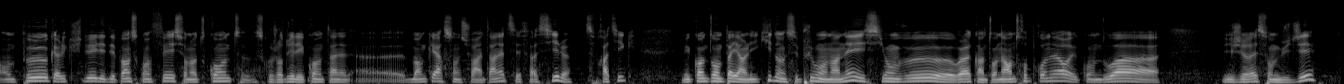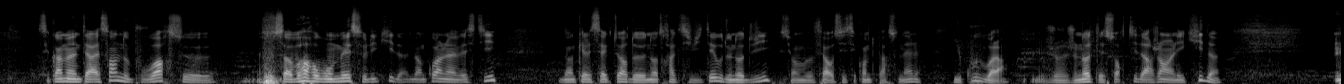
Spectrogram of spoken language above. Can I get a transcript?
on peut calculer les dépenses qu'on fait sur notre compte, parce qu'aujourd'hui les comptes euh, bancaires sont sur Internet, c'est facile, c'est pratique. Mais quand on paye en liquide, on ne sait plus où on en est. Et si on veut, euh, voilà, quand on est entrepreneur et qu'on doit gérer son budget, c'est quand même intéressant de pouvoir se, savoir où on met ce liquide, dans quoi on l'investit, dans quel secteur de notre activité ou de notre vie, si on veut faire aussi ses comptes personnels. Du coup, voilà, je, je note les sorties d'argent en liquide.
